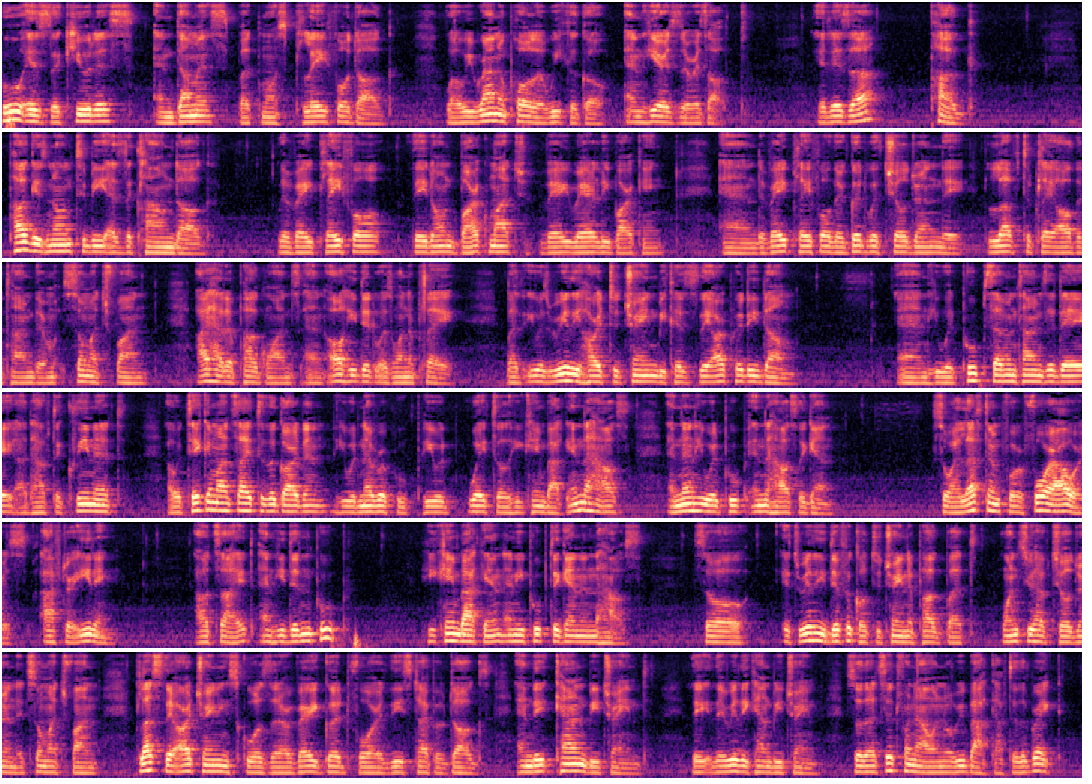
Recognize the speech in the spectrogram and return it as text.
Who is the cutest and dumbest but most playful dog? Well, we ran a poll a week ago, and here's the result it is a pug. Pug is known to be as the clown dog. They're very playful, they don't bark much, very rarely barking, and they're very playful. They're good with children, they love to play all the time. They're so much fun. I had a pug once, and all he did was want to play. But he was really hard to train because they are pretty dumb. And he would poop seven times a day. I'd have to clean it. I would take him outside to the garden. He would never poop. He would wait till he came back in the house, and then he would poop in the house again. So I left him for four hours after eating outside and he didn't poop. He came back in and he pooped again in the house. So it's really difficult to train a pug, but once you have children, it's so much fun. Plus, there are training schools that are very good for these type of dogs, and they can be trained. They they really can be trained. So that's it for now, and we'll be back after the break.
